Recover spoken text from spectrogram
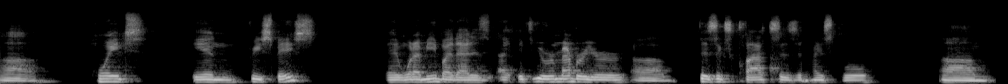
uh, point in free space. And what I mean by that is, uh, if you remember your um, physics classes in high school, um,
